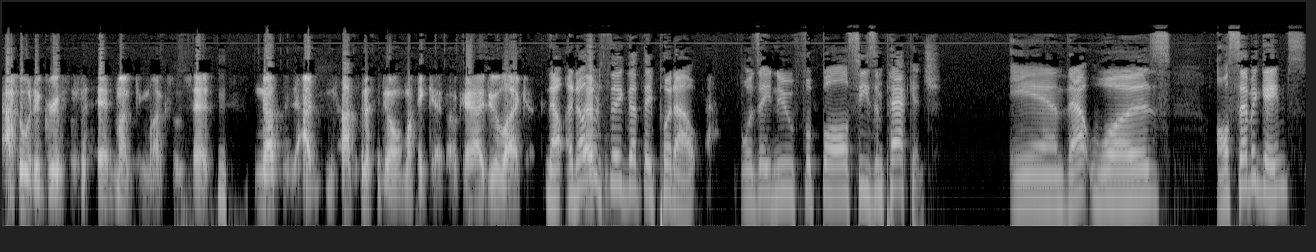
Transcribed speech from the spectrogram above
I would agree with the head monkey and said nothing. I, not that I don't like it. Okay, I do like it. Now, another That's- thing that they put out was a new football season package. And that was all seven games.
